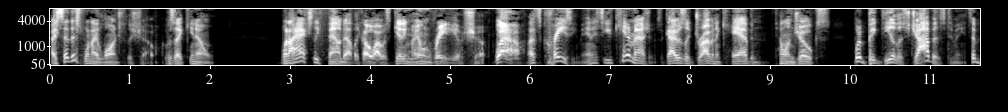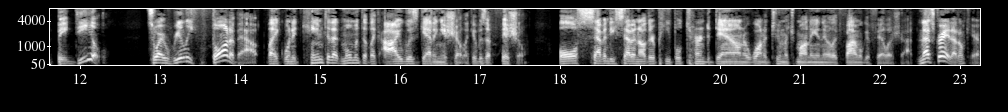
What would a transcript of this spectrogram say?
I said this when I launched the show. I was like, you know, when I actually found out, like, oh, I was getting my own radio show. Wow, that's crazy, man. It's, you can't imagine. A guy was like driving a cab and telling jokes. What a big deal this job is to me. It's a big deal. So I really thought about, like, when it came to that moment that, like, I was getting a show, like, it was official. All 77 other people turned it down or wanted too much money, and they were like, fine, we'll get Fail a shot. And that's great. I don't care.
